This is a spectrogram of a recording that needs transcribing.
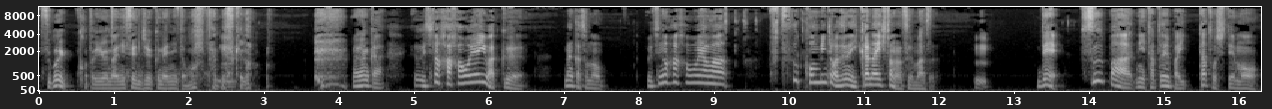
すごいこと言うな、2019年にと思ったんですけど。まあなんか、うちの母親曰く、なんかその、うちの母親は、普通コンビニとか全然行かない人なんですよ、まず。うん。で、スーパーに例えば行ったとしても、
